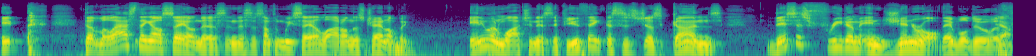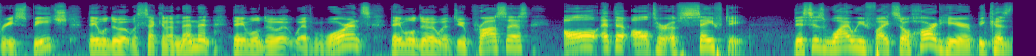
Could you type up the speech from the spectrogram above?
It, the, the last thing I'll say on this, and this is something we say a lot on this channel, but anyone watching this, if you think this is just guns, This is freedom in general. They will do it with yeah. free speech. They will do it with Second Amendment. They will do it with warrants. They will do it with due process, all at the altar of safety. This is why we fight so hard here because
